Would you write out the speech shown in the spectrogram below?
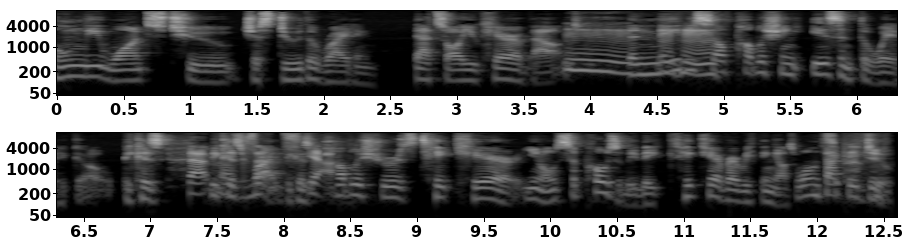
only wants to just do the writing, that's all you care about, mm, then maybe mm-hmm. self-publishing isn't the way to go because that because right because yeah. publishers take care, you know, supposedly they take care of everything else. Well, in fact, they do.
